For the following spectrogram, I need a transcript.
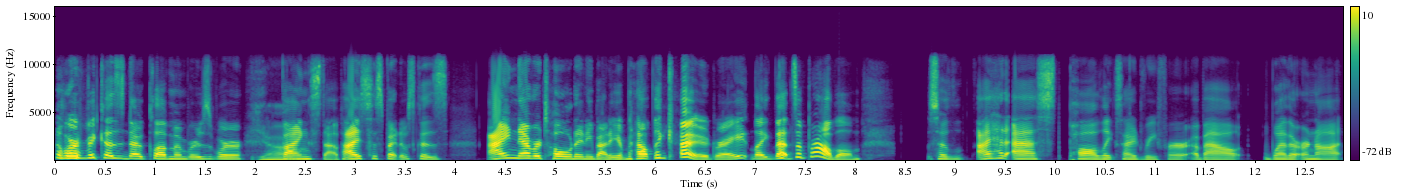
or because no club members were Yeah. buying stuff? I suspect it was because I never told anybody about the code, right? Like that's a problem. So I had asked Paul Lakeside Reefer about whether or not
